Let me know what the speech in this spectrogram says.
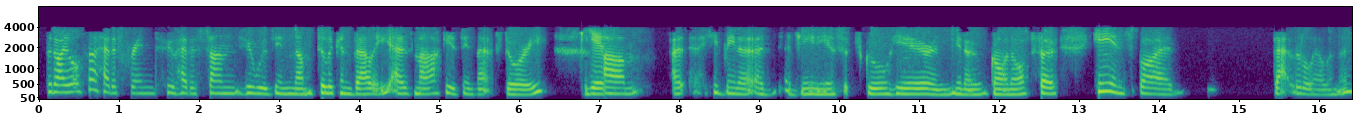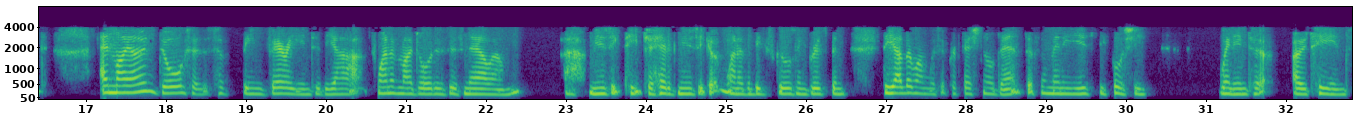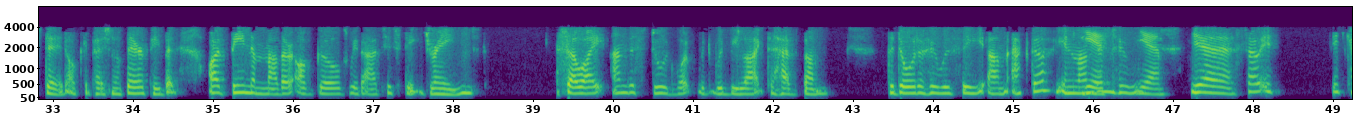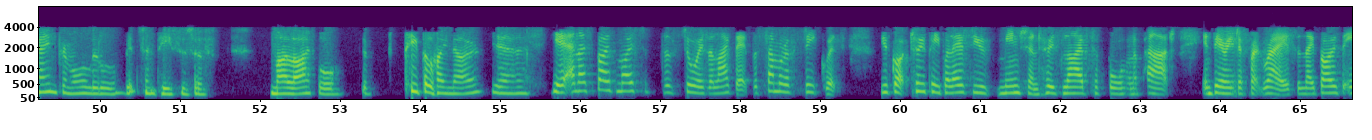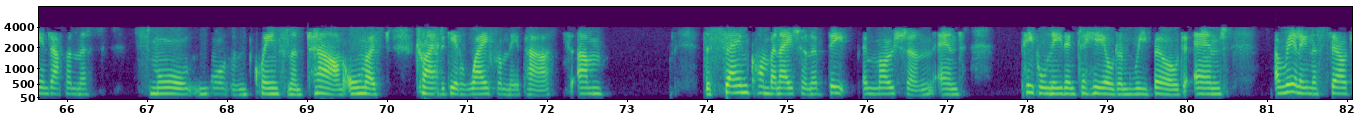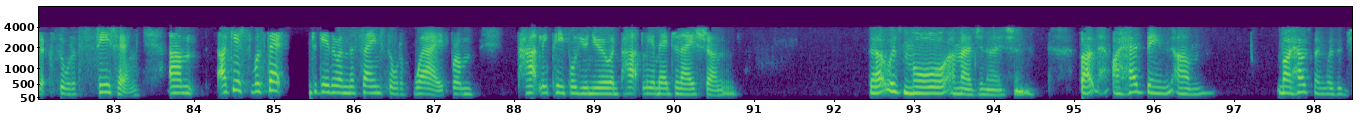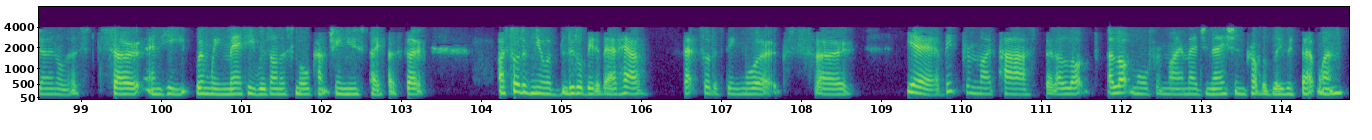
but I also had a friend who had a son who was in um, Silicon Valley, as Mark is in that story. Yes. Um, I, he'd been a, a, a genius at school here and, you know, gone off. So he inspired that little element. And my own daughters have been very into the arts. One of my daughters is now um, music teacher, head of music at one of the big schools in Brisbane. The other one was a professional dancer for many years before she went into OT instead, occupational therapy. But I've been the mother of girls with artistic dreams. So I understood what it would be like to have um, the daughter who was the um, actor in London. Yes. Who, yeah. Yeah. So it it came from all little bits and pieces of my life or the people I know. Yeah. Yeah, and I suppose most of the stories are like that. The Summer of Secrets, you've got two people, as you mentioned, whose lives have fallen apart in very different ways, and they both end up in this small northern Queensland town, almost trying to get away from their past. Um, the same combination of deep emotion and people needing to heal and rebuild and a really nostalgic sort of setting. Um, I guess was that together in the same sort of way from partly people you knew and partly imagination? That was more imagination. But I had been, um, my husband was a journalist, so, and he, when we met, he was on a small country newspaper. So I sort of knew a little bit about how that sort of thing works. So yeah, a bit from my past, but a lot, a lot more from my imagination, probably with that one.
